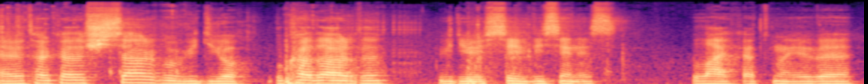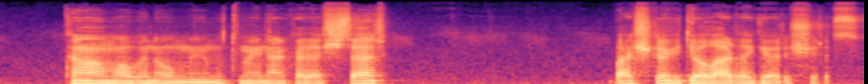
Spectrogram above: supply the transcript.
Evet arkadaşlar bu video bu kadardı. Videoyu sevdiyseniz like atmayı ve kanalıma abone olmayı unutmayın arkadaşlar. Başka videolarda görüşürüz.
